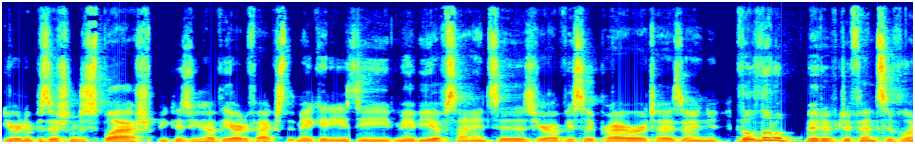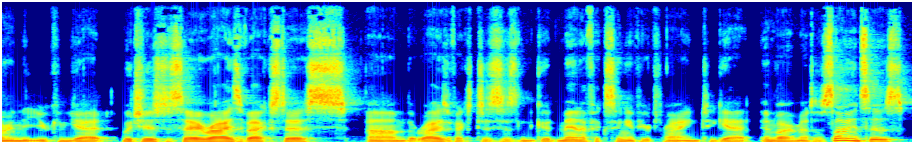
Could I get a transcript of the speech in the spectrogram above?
you're in a position to splash because you have the artifacts that make it easy. Maybe you have sciences. You're obviously prioritizing the little bit of defensive learn that you can get, which is to say Rise of Extus. Um, but Rise of Extus isn't good mana fixing if you're trying to get environmental sciences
